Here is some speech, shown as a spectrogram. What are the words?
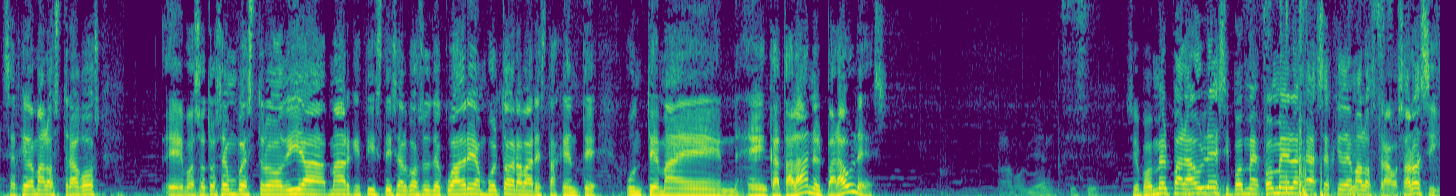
Sergio de Malos Tragos, eh, vosotros en vuestro día, Marc, hicisteis algo de cuadre y han vuelto a grabar esta gente un tema en, en catalán, el Paraules. Ah, muy bien, sí, sí. Sí, ponme el Paraules y ponme, ponme a Sergio de Malos Tragos, ahora sí.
